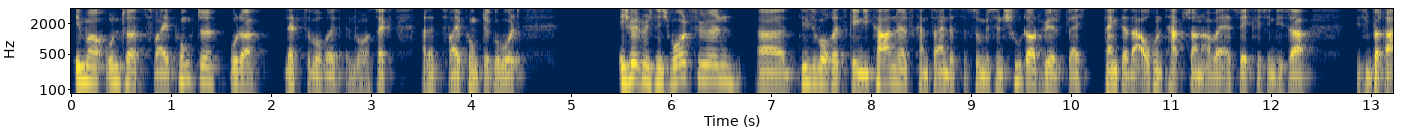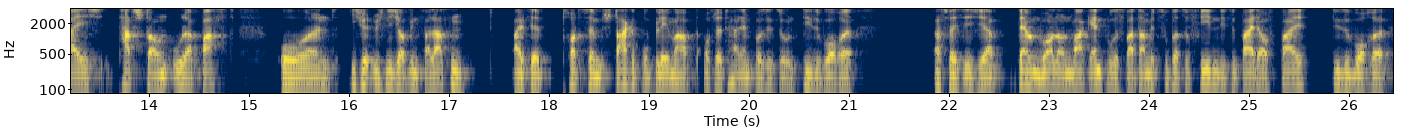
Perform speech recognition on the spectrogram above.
immer unter zwei Punkte oder letzte Woche in Woche sechs hat er zwei Punkte geholt. Ich würde mich nicht wohlfühlen. Äh, diese Woche jetzt gegen die Cardinals kann sein, dass das so ein bisschen Shootout wird. Vielleicht fängt er da auch einen Touchdown, aber er ist wirklich in dieser, diesem Bereich Touchdown oder Bust. Und ich würde mich nicht auf ihn verlassen, falls ihr trotzdem starke Probleme habt auf der Thailand-Position diese Woche was weiß ich, ja, Darren Waller und Mark Andrews war damit super zufrieden, die sind beide auf bei diese Woche.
